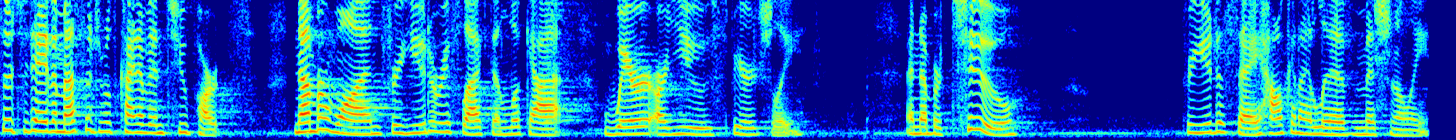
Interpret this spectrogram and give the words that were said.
So today the message was kind of in two parts. Number one, for you to reflect and look at where are you spiritually? And number two, for you to say, how can I live missionally?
